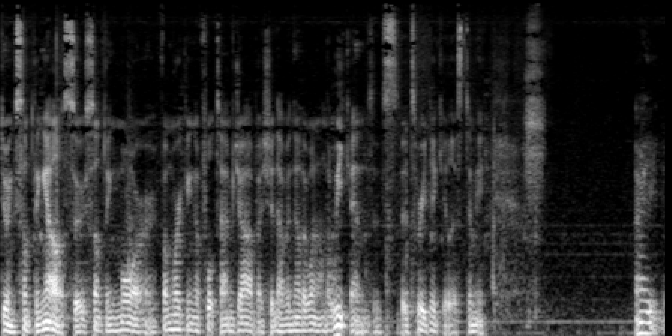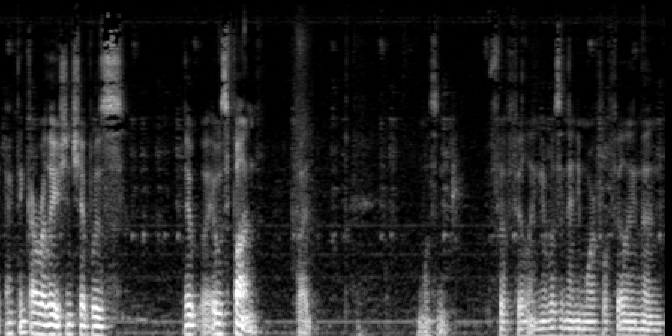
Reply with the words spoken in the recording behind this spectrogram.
doing something else or something more. If I'm working a full time job, I should have another one on the weekends. It's it's ridiculous to me. I I think our relationship was it it was fun, but it wasn't fulfilling. It wasn't any more fulfilling than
